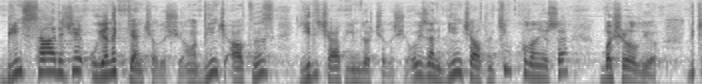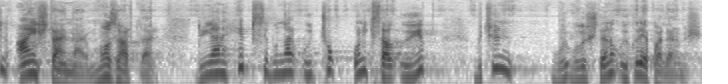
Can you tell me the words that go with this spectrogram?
Bilinç sadece uyanıkken çalışıyor ama bilinçaltınız 7 çarpı 24 çalışıyor. O yüzden bilinçaltını kim kullanıyorsa başarılı oluyor. Bütün Einstein'lar, Mozart'lar, dünyanın hepsi bunlar çok 12 saat uyuyup bütün bu- buluşlarını uykuda yaparlarmış.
